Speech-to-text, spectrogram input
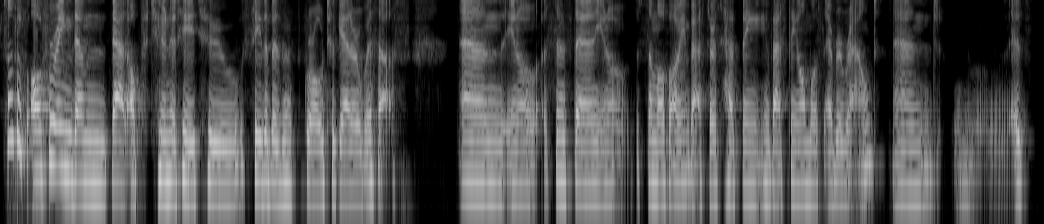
sort of offering them that opportunity to see the business grow together with us. And, you know, since then, you know, some of our investors have been investing almost every round and it's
